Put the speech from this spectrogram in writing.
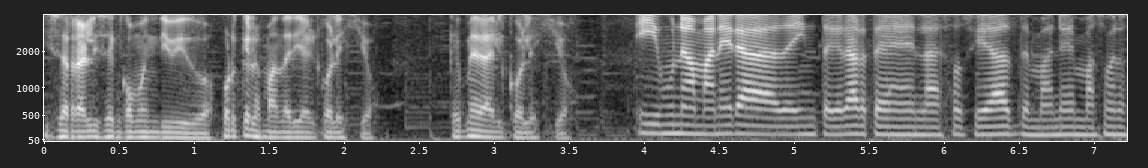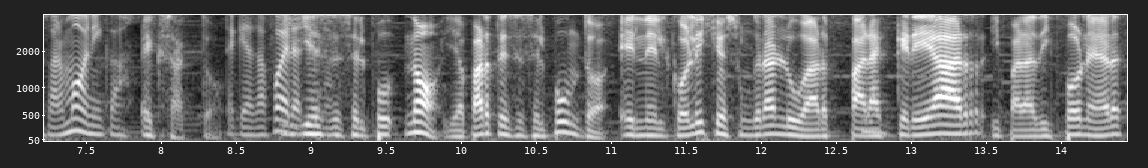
y se realicen como individuos, ¿por qué los mandaría al colegio? ¿Qué me da el colegio? Y una manera de integrarte en la sociedad de manera más o menos armónica. Exacto. Te quedas afuera. Y ese no. es el punto. No, y aparte ese es el punto. En el colegio es un gran lugar para crear y para disponer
